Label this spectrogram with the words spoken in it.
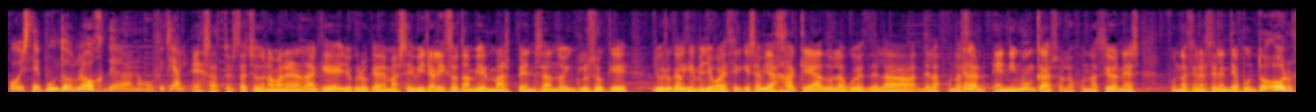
o este punto .blog de la no oficial. Exacto, está hecho de una manera en la que yo creo que además se viralizó también más pensando incluso que yo creo que alguien me llegó a decir que se había hackeado la web de la, de la fundación. En ningún caso, la fundación es fundacionexcelentia.org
